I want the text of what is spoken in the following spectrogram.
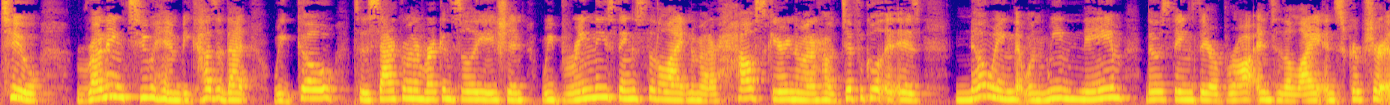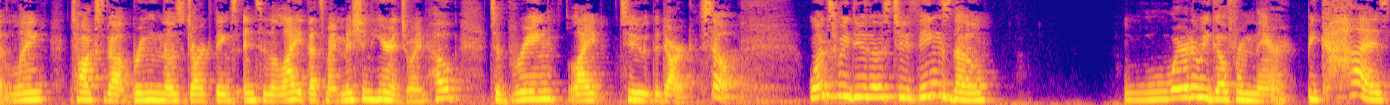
Two, running to him because of that we go to the sacrament of reconciliation. We bring these things to the light no matter how scary no matter how difficult it is knowing that when we name those things they are brought into the light. And scripture at length talks about bringing those dark things into the light. That's my mission here at joy and hope to bring light to the dark. So once we do those two things though where do we go from there because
